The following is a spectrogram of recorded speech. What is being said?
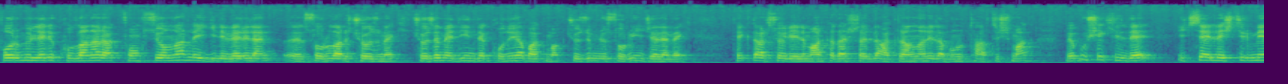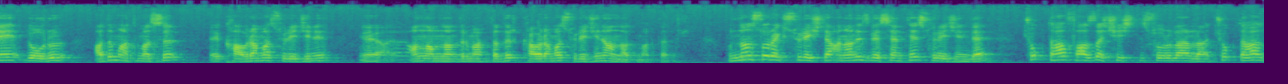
formülleri kullanarak fonksiyonlarla ilgili verilen e, soruları çözmek, çözemediğinde konuya bakmak, çözümlü soru incelemek, tekrar söyleyelim arkadaşlarıyla, akranlarıyla bunu tartışmak ve bu şekilde içselleştirmeye doğru adım atması e, kavrama sürecini e, anlamlandırmaktadır, kavrama sürecini anlatmaktadır. Bundan sonraki süreçte analiz ve sentez sürecinde çok daha fazla çeşitli sorularla, çok daha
